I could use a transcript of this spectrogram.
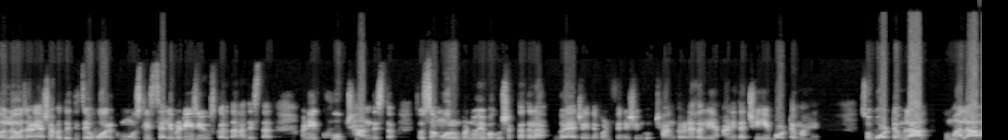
कलर्स आणि अशा पद्धतीचे वर्क मोस्टली सेलिब्रिटीज युज करताना दिसतात. आणि हे खूप छान दिसतं. सो समोरून पण तुम्ही बघू शकता त्याला गळ्याच्या इथे पण फिनिशिंग खूप छान करण्यात आली आहे आणि त्याची ही बॉटम आहे. सो बॉटमला तुम्हाला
